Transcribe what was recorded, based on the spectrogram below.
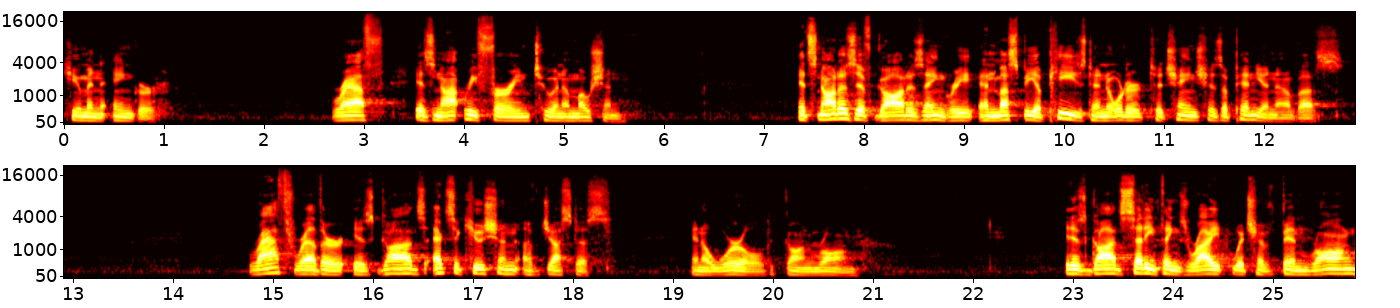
human anger. Wrath is not referring to an emotion. It's not as if God is angry and must be appeased in order to change his opinion of us. Wrath, rather, is God's execution of justice in a world gone wrong. It is God setting things right which have been wrong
